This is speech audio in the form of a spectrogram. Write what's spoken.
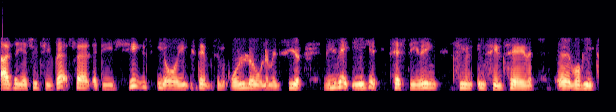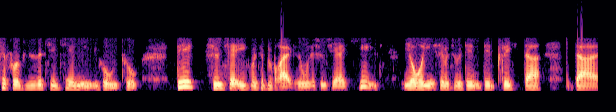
Altså, jeg synes i hvert fald, at det er helt i overensstemmelse med grundloven, når man siger, at vi vil ikke tage stilling til en tiltale, øh, hvor vi ikke kan få at vide, hvad tiltalen egentlig går ud på. Det synes jeg ikke, man kan bebrejde nogen. Det synes jeg er helt i overensstemmelse med den, den pligt, der, der,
